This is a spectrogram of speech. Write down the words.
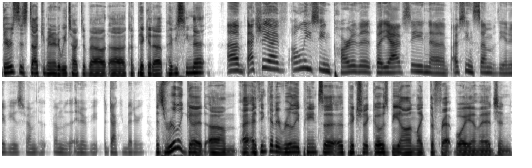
there's this documentary we talked about uh, called "Pick It Up." Have you seen that? Um, actually i've only seen part of it but yeah i've seen uh, i've seen some of the interviews from the from the interview the documentary It's really good. Um, I, I think that it really paints a, a picture that goes beyond like the frat boy image, and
